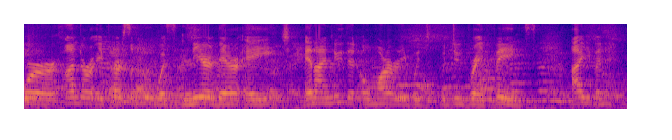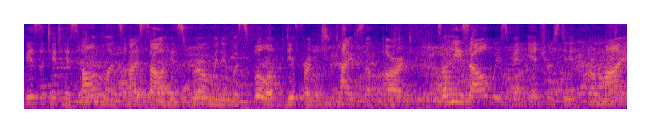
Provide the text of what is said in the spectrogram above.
were under a person who was near their age. And I knew that Omari would, would do great things. I even visited his home once and I saw his room and it was full of different types of art. So he's always been interested from my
